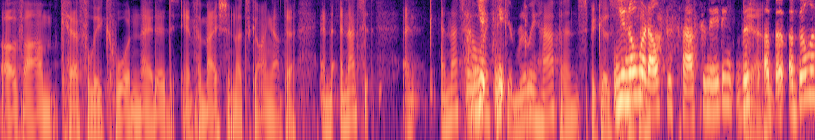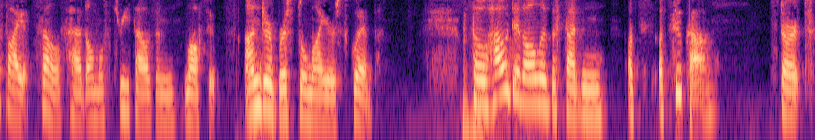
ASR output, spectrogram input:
of um, carefully coordinated information that's going out there, and and that's and and that's how you, I think you, it really happens because you know what else is fascinating? This yeah. Abilify itself had almost three thousand lawsuits under Bristol Myers Squibb. Mm-hmm. So how did all of a sudden Otsuka start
